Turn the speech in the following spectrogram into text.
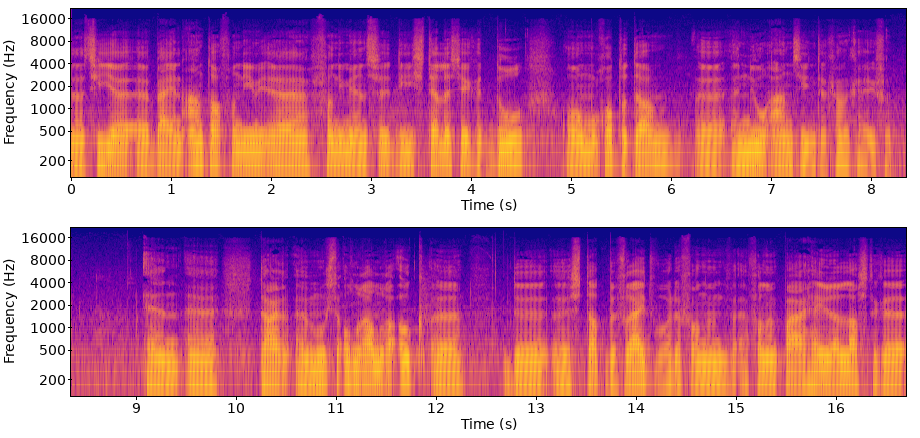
dat zie je uh, bij een aantal van die, uh, van die mensen, die stellen zich het doel om Rotterdam een nieuw aanzien te gaan geven. En daar moest onder andere ook de uh, stad bevrijd worden van een, van een paar hele lastige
